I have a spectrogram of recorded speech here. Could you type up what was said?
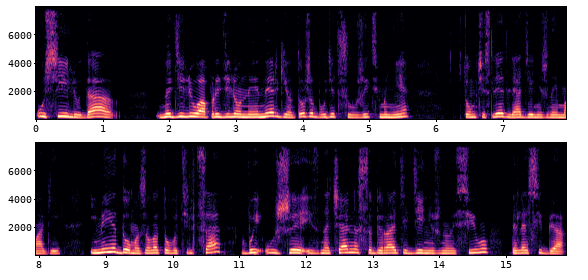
усилю, да, наделю определенной энергией, он тоже будет служить мне, в том числе для денежной магии. Имея дома золотого тельца, вы уже изначально собираете денежную силу для себя.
